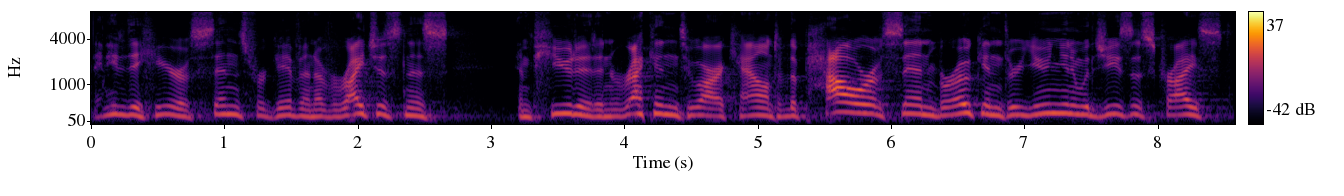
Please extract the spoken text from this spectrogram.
They needed to hear of sins forgiven, of righteousness imputed and reckoned to our account, of the power of sin broken through union with Jesus Christ,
